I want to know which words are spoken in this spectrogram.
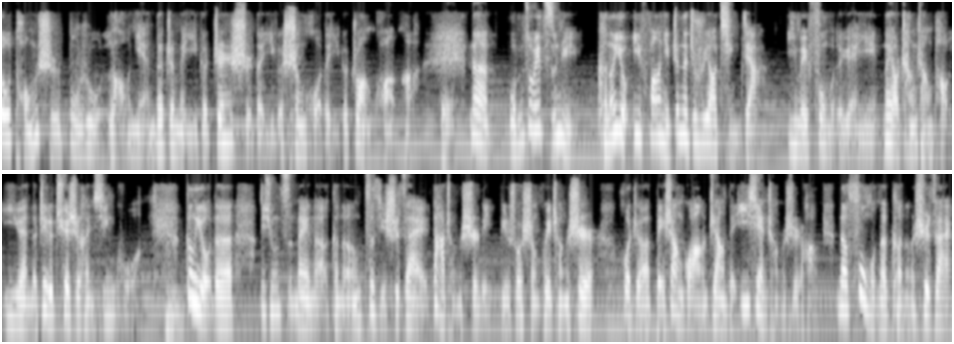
都同时步入老年的这么一个真实的一个生活的一个状况哈，对，那我们作为子女，可能有一方你真的就是要请假。因为父母的原因，那要常常跑医院的，这个确实很辛苦。更有的弟兄姊妹呢，可能自己是在大城市里，比如说省会城市或者北上广这样的一线城市哈。那父母呢，可能是在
